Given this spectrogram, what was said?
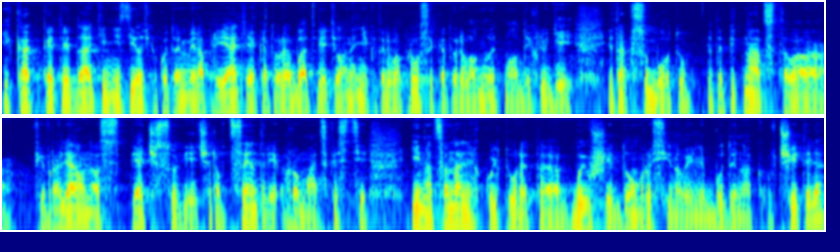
И как к этой дате не сделать какое-то мероприятие, которое бы ответило на некоторые вопросы, которые волнуют молодых людей. Итак, в субботу, это 15 февраля у нас 5 часов вечера в Центре громадскости и национальных культур, это бывший дом Русинова или будинок вчителя,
